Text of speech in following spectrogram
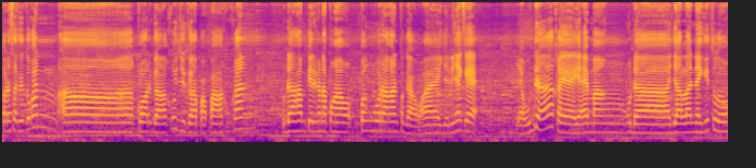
pada saat itu kan eh, keluarga aku juga papa aku kan udah hampir kena pengurangan pegawai. Jadinya kayak ya udah kayak ya emang udah jalannya gitu loh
